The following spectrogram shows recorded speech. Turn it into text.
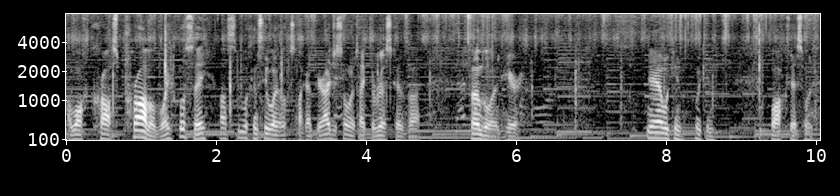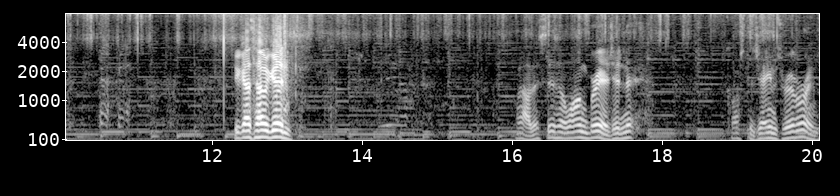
I walk across probably. We'll see. I'll look and see what it looks like up here. I just don't want to take the risk of uh, fumbling here. Yeah, we can we can walk this one. You guys have a good. Wow, this is a long bridge, isn't it? Across the James River and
